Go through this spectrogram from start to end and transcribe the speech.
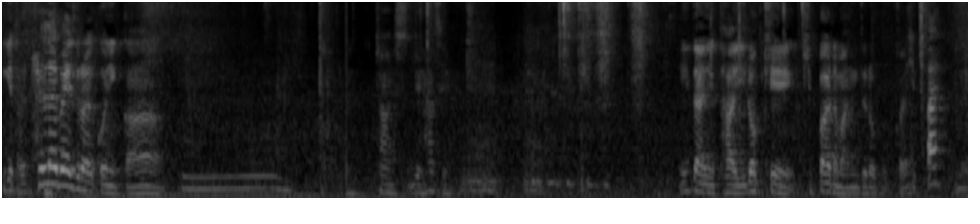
이게 다 8레벨 들어갈 거니까 음, 자 이제 하세요. 일단 다 이렇게 깃발을 만들어 볼까요? 깃발? 네.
